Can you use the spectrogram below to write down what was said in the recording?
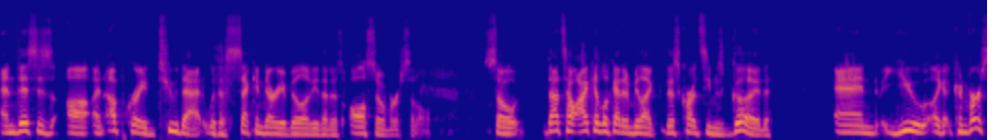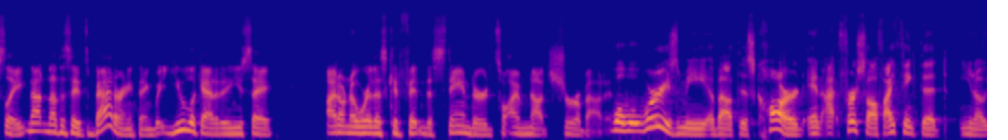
And this is uh, an upgrade to that with a secondary ability that is also versatile. So that's how I could look at it and be like, this card seems good and you like conversely not not to say it's bad or anything but you look at it and you say i don't know where this could fit into standard so i'm not sure about it Well, what worries me about this card, and I, first off, I think that you know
